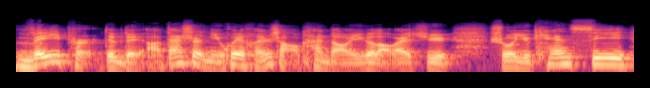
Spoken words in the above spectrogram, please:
vapor，对不对啊？但是你会很少看到一个老外去说 you can't see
